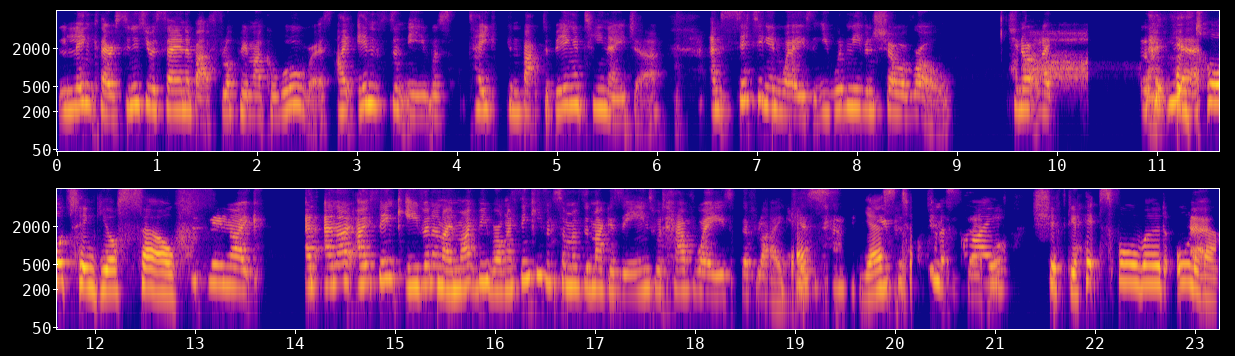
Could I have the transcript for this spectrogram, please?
link there. As soon as you were saying about flopping like a walrus, I instantly was taken back to being a teenager and sitting in ways that you wouldn't even show a role. Do you know, what, like like, yeah. contorting yourself. Being like, and and I, I think even, and I might be wrong, I think even some of the magazines would have ways of like, yes, yes, side, shift your hips forward, all yeah. of that.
